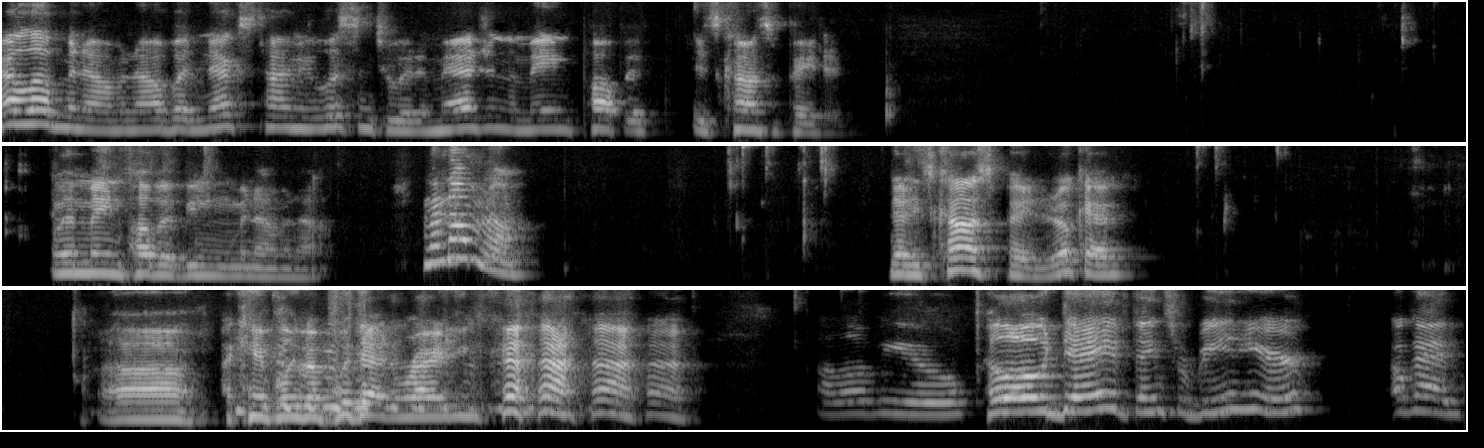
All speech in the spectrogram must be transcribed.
I love Menomina, but next time you listen to it, imagine the main puppet is constipated. The main puppet being Menomina. Phenomenal. That he's constipated. Okay. Uh, I can't believe I put that in writing. I love you. Hello, Dave. Thanks for being here. Okay.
